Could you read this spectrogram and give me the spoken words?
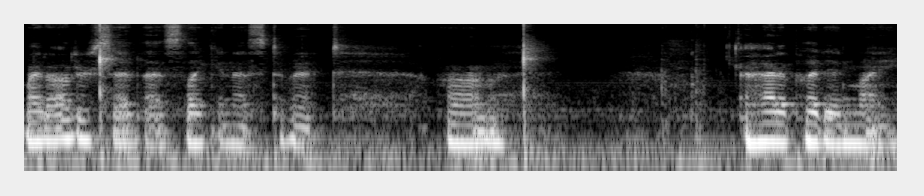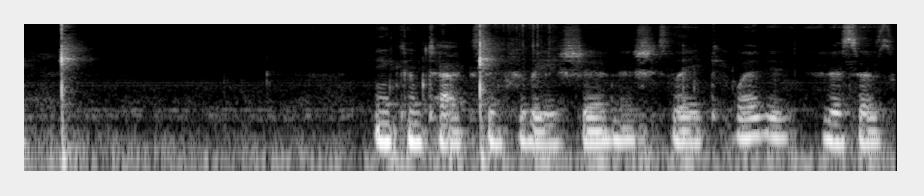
my daughter said that's like an estimate. Um, I had to put in my income tax information. And she's like what did it says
